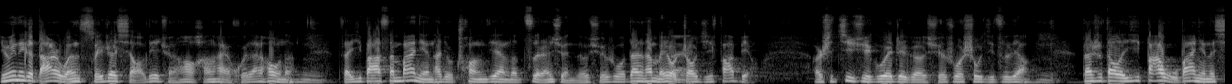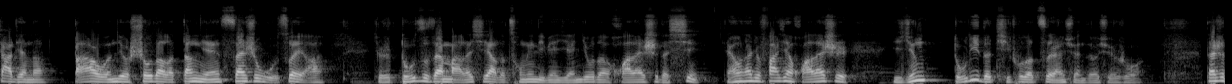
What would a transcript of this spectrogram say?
因为那个达尔文随着小猎犬号航海回来后呢，在一八三八年他就创建了自然选择学说，但是他没有着急发表，而是继续为这个学说收集资料。但是到了一八五八年的夏天呢，达尔文就收到了当年三十五岁啊，就是独自在马来西亚的丛林里面研究的华莱士的信。然后他就发现华莱士已经独立的提出了自然选择学说，但是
